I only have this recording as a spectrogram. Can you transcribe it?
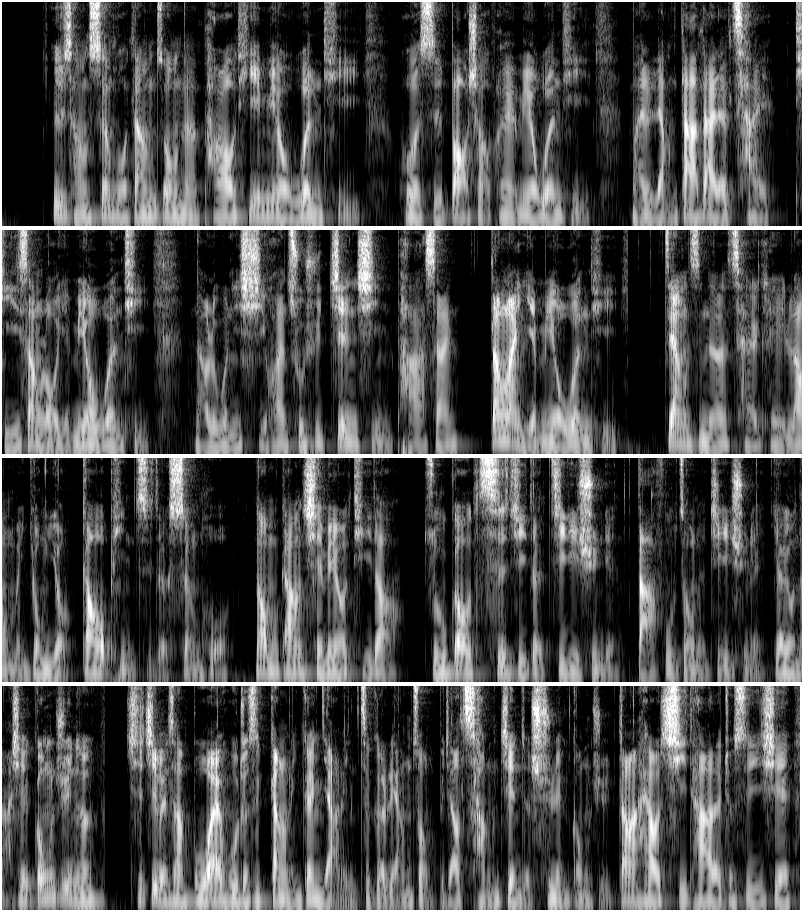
日常生活当中呢爬楼梯没有问题，或者是抱小朋友也没有问题，买了两大袋的菜提上楼也没有问题。那如果你喜欢出去健行、爬山，当然也没有问题。这样子呢，才可以让我们拥有高品质的生活。那我们刚刚前面有提到，足够刺激的肌力训练、大负重的肌力训练，要用哪些工具呢？其实基本上不外乎就是杠铃跟哑铃这个两种比较常见的训练工具。当然还有其他的就是一些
